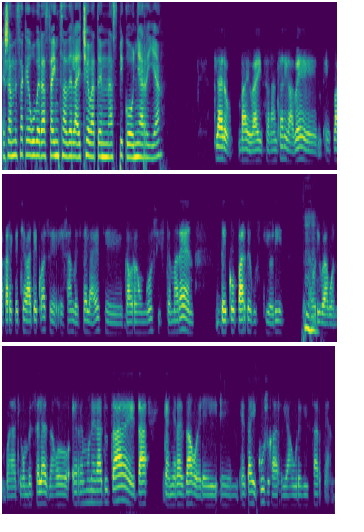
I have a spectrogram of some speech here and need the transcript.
Esan dezakegu bera zaintza dela etxe baten azpiko oinarria? Claro, bai, bai, zalantzari gabe, ez bakarrik etxe batekoa esan bezala, ez, e, gaur egungo sistemaren beko parte guzti hori. Eta hori, ba, bueno, ba, bezala ez dago erremuneratuta eta gainera ez dago ere ez da ikusgarria gure gizartean.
